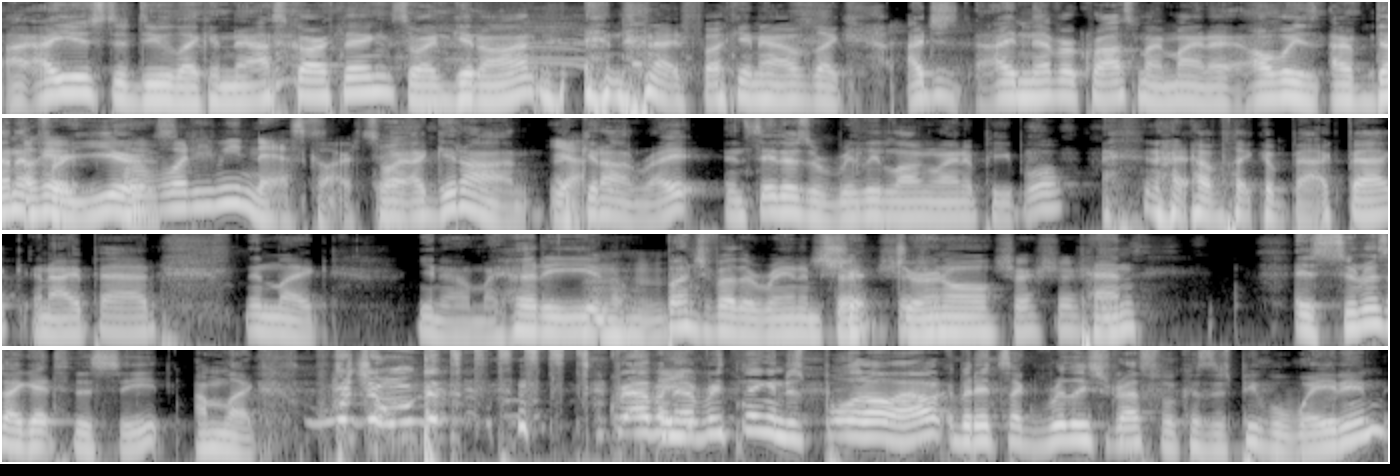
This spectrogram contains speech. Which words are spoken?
I, I used to do like a NASCAR thing, so I'd get on and then I'd fucking have like I just I never crossed my mind. I always I've done it Okay, for years. well, what do you mean NASCAR? So I, I get on, Yeah. I get on, right? And say there's a really long line of people, and I have like a backpack, an iPad, and like, you know, my hoodie and a bunch of other random Mm-hmm. Sure, shit, sure, sure. journal, Sure, sure, sure. pen. As soon as I get to the seat, I'm like, grabbing everything and just pull it all out. But it's like really stressful because there's people waiting,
